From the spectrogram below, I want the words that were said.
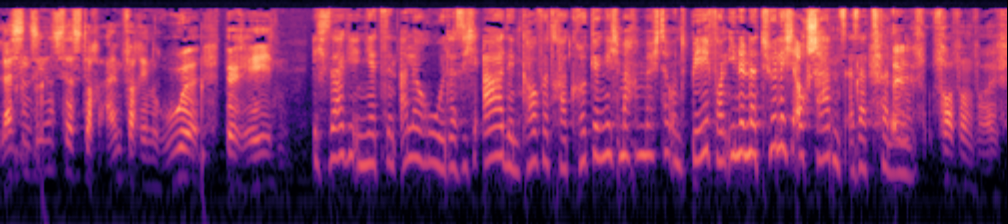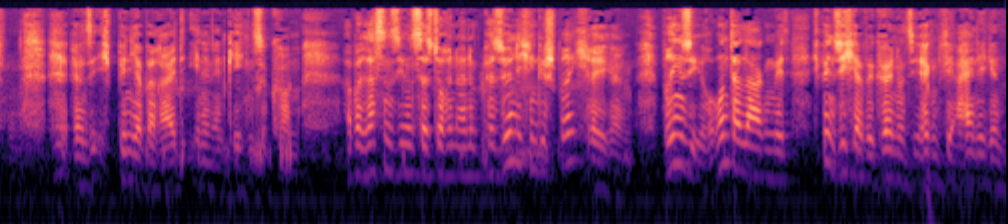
lassen Sie uns das doch einfach in Ruhe bereden. Ich sage Ihnen jetzt in aller Ruhe, dass ich A, den Kaufvertrag rückgängig machen möchte und B, von Ihnen natürlich auch Schadensersatz verlange. Äh, Frau von Wolfen, hören Sie, ich bin ja bereit, Ihnen entgegenzukommen. Aber lassen Sie uns das doch in einem persönlichen Gespräch regeln. Bringen Sie Ihre Unterlagen mit. Ich bin sicher, wir können uns irgendwie einigen.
